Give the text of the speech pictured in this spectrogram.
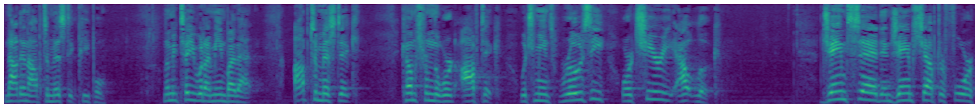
not an optimistic people. Let me tell you what I mean by that. Optimistic comes from the word optic, which means rosy or cheery outlook. James said in James chapter 4,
